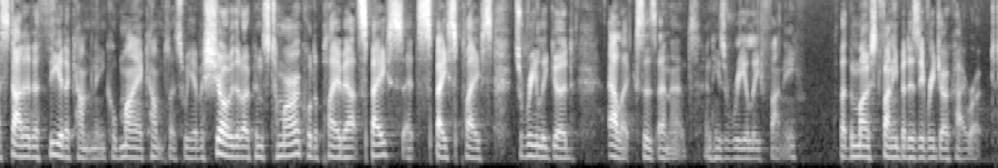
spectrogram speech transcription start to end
I started a theatre company called My Accomplice. We have a show that opens tomorrow called A Play About Space at Space Place. It's really good. Alex is in it, and he's really funny. But the most funny bit is every joke I wrote.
